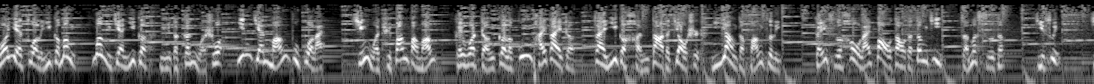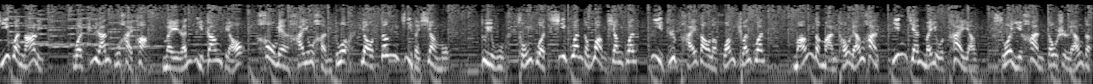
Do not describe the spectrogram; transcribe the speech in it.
昨夜做了一个梦，梦见一个女的跟我说，阴间忙不过来，请我去帮帮忙，给我整个了工牌带着，在一个很大的教室一样的房子里，给死后来报道的登记，怎么死的，几岁，籍贯哪里。我居然不害怕，每人一张表，后面还有很多要登记的项目。队伍从过七关的望乡关一直排到了黄泉关，忙得满头凉汗。阴间没有太阳，所以汗都是凉的。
